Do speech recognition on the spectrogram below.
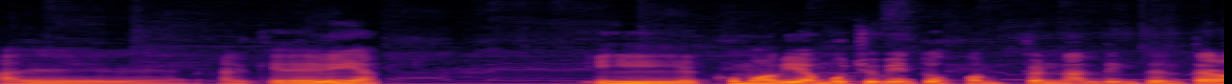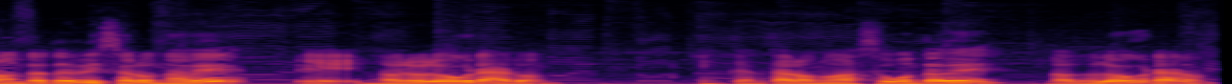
al, que debía. Y como había mucho viento en Juan Fernández, intentaron de aterrizar una vez, no lo lograron. Intentaron una segunda vez, no lo lograron.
